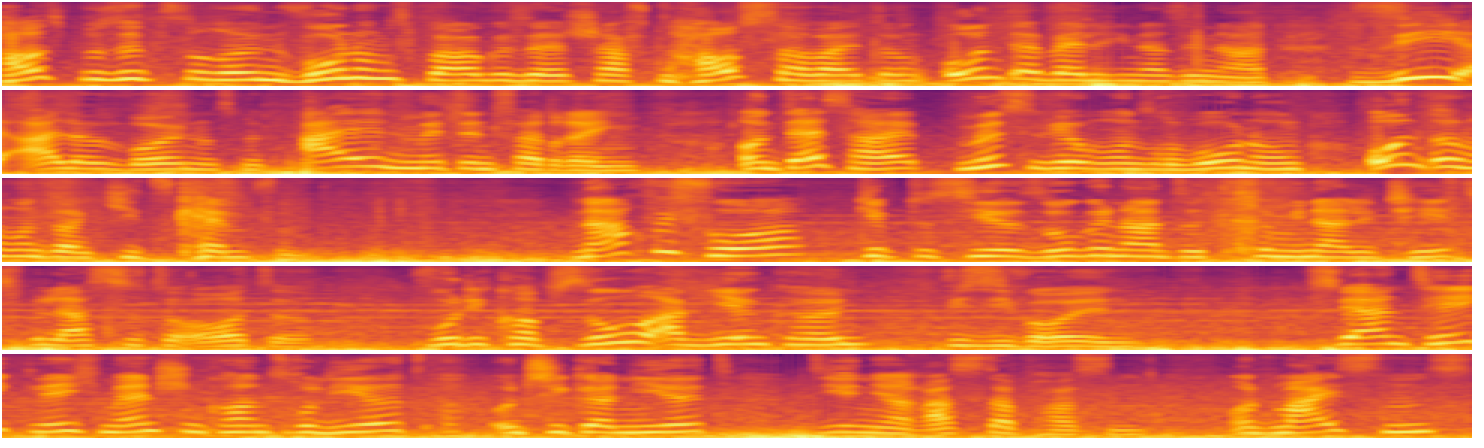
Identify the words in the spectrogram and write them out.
Hausbesitzerinnen, Wohnungsbaugesellschaften, Hausverwaltung und der Berliner Senat. Sie alle wollen uns mit allen Mitteln verdrängen. Und deshalb müssen wir um unsere Wohnung und um unseren Kiez kämpfen. Nach wie vor gibt es hier sogenannte kriminalitätsbelastete Orte, wo die Cops so agieren können, wie sie wollen. Es werden täglich Menschen kontrolliert und schikaniert, die in ihr Raster passen. Und meistens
